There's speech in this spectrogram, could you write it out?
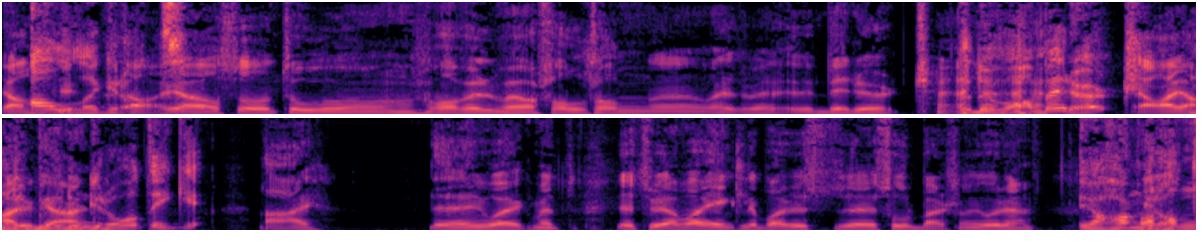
Ja, Alle gråt. Ja, jeg også to var vel i hvert fall sånn, eh, hva heter det, berørt. Du var berørt. Ja, ja, men du, du du gråt ikke. Nei, det gjorde jeg ikke. Men det tror jeg var egentlig bare Solberg som gjorde. Ja, han For han,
